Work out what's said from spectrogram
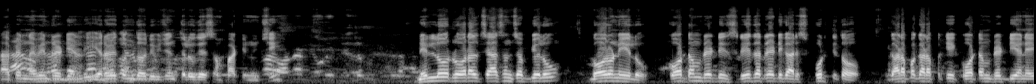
నా పేరు నవీన్ రెడ్డి అండి. ఇరవై తొమ్మిదవ డివిజన్ తెలుగుదేశం పార్టీ నుంచి. నెల్లూరు రూరల్ శాసనసభ్యులు గౌరవనీయులు కోటంరెడ్డి శ్రీధర్ రెడ్డి గారి స్ఫూర్తితో గడప గడపకి కోటంరెడ్డి అనే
